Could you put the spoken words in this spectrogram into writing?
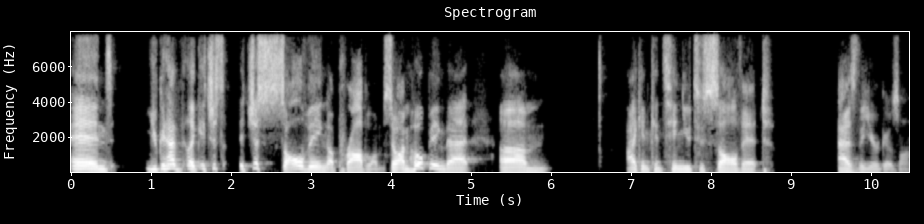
And you can have like it's just it's just solving a problem. So I'm hoping that um I can continue to solve it as the year goes on.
